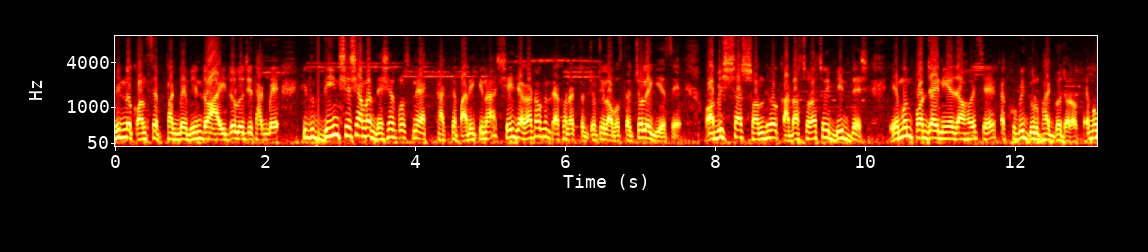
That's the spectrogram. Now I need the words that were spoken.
ভিন্ন কনসেপ্ট থাকবে, ভিন্ন আইডিওলজি থাকবে। কিন্তু দিন শেষে আমরা দেশের প্রশ্নে এক থাকতে পারি কিনা, সেই জায়গাটাও কিন্তু এখন একটা জটিল অবস্থায় চলে গিয়েছে। অবিশ্বাস, সন্দেহ, কাদা চোরাচুরি বিদ্বেষ, এমন পর্যায়ে নিয়ে যাওয়া হয়েছে, এটা খুবই দুর্ভাগ্যজনক এবং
